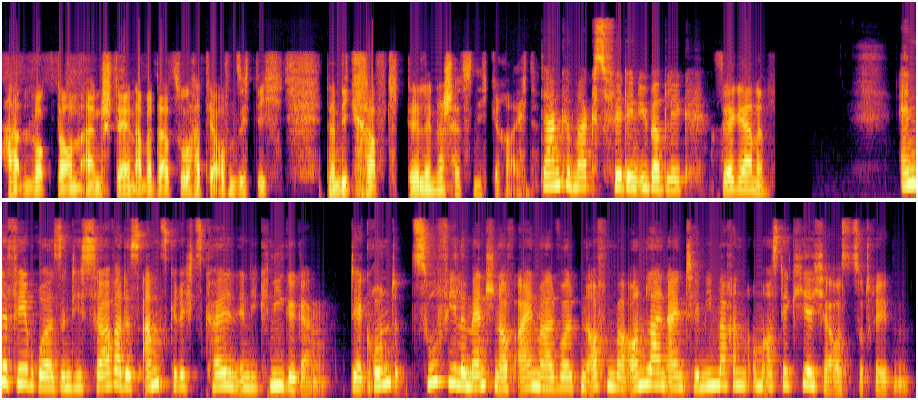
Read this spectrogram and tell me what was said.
harten Lockdown einstellen. Aber dazu hat ja offensichtlich dann die Kraft der Länderchefs nicht gereicht. Danke, Max, für den Überblick. Sehr gerne. Ende Februar sind die Server des Amtsgerichts Köln in die Knie gegangen. Der Grund, zu viele Menschen auf einmal wollten offenbar online einen Termin machen, um aus der Kirche auszutreten.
